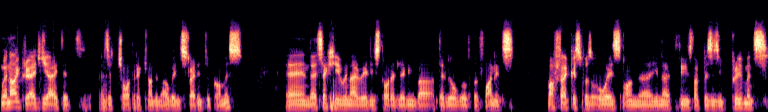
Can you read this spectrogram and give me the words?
when I graduated as a chartered accountant, I went straight into commerce. And that's actually when I really started learning about the real world of finance. My focus was always on, uh, you know, things like business improvements.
